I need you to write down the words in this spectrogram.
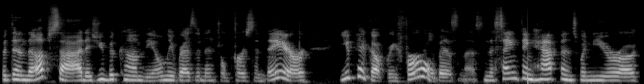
But then the upside is you become the only residential person there, you pick up referral business. And the same thing happens when you're a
